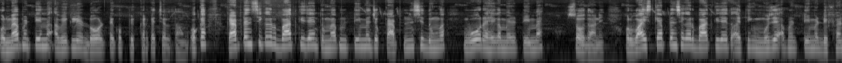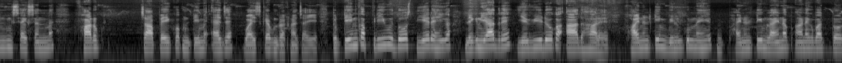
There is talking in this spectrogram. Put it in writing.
और मैं अपनी टीम में अभी के लिए डोरटे को पिक करके चलता हूँ ओके कैप्टनसी की अगर बात की जाए तो मैं अपनी टीम में जो कैप्टनसी दूँगा, वो रहेगा मेरी टीम में सौदानी। और वाइस कैप्टन से अगर बात की जाए तो आई थिंक मुझे अपनी टीम में डिफेंडिंग सेक्शन में फारूक चापेई को अपनी टीम में एज ए वाइस कैप्टन रखना चाहिए। तो टीम का प्रीव्यू दोस्त ये रहेगा, लेकिन याद रहे, ये वीडियो का आधार है। फाइनल टीम बिल्कुल नहीं है। फाइनल टीम लाइनअप आने के बाद तो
